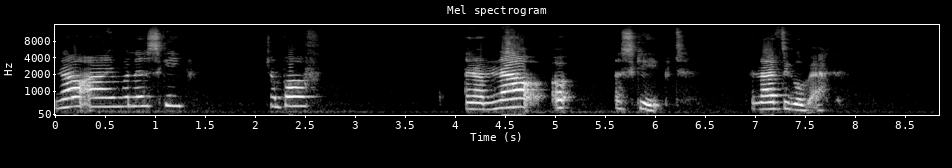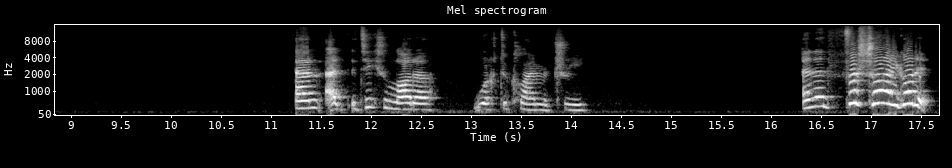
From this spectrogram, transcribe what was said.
Now I'm gonna escape. Jump off. And I'm now uh, escaped. And I have to go back. And it takes a lot of work to climb a tree. And then first try, I got it.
